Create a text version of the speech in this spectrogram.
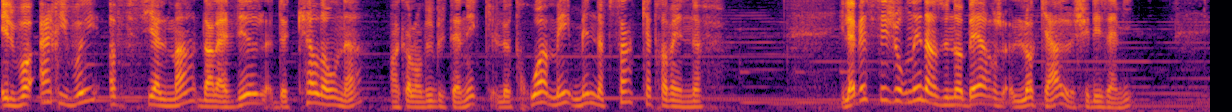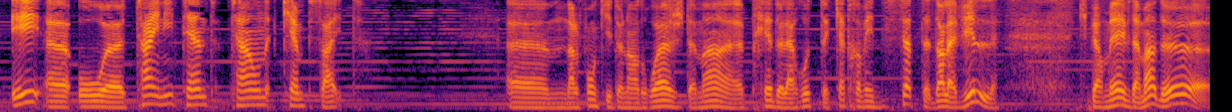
il va arriver officiellement dans la ville de Kelowna, en Colombie-Britannique, le 3 mai 1989. Il avait séjourné dans une auberge locale chez des amis et euh, au Tiny Tent Town Campsite. Euh, dans le fond, qui est un endroit justement euh, près de la route 97 dans la ville, qui permet évidemment de, euh,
